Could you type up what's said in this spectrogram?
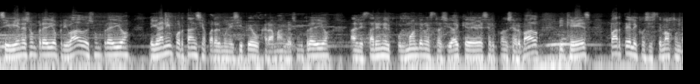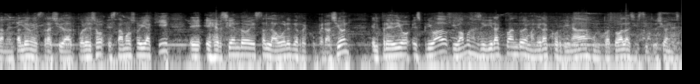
Si bien es un predio privado, es un predio de gran importancia para el municipio de Bucaramanga. Es un predio al estar en el pulmón de nuestra ciudad que debe ser conservado y que es parte del ecosistema fundamental de nuestra ciudad. Por eso estamos hoy aquí eh, ejerciendo estas labores de recuperación el predio es privado y vamos a seguir actuando de manera coordinada junto a todas las instituciones.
